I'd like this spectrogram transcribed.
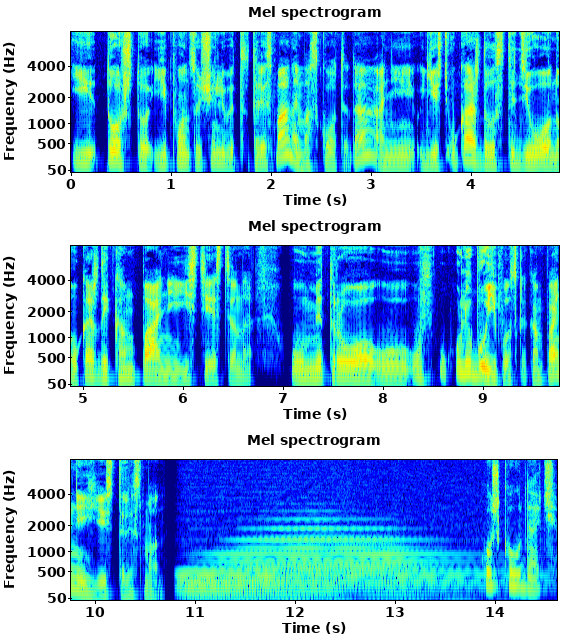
И то, что японцы очень любят талисманы, маскоты, да, они есть у каждого стадиона, у каждой компании, естественно. У метро, у, у, у любой японской компании есть талисман. Кошка удачи.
